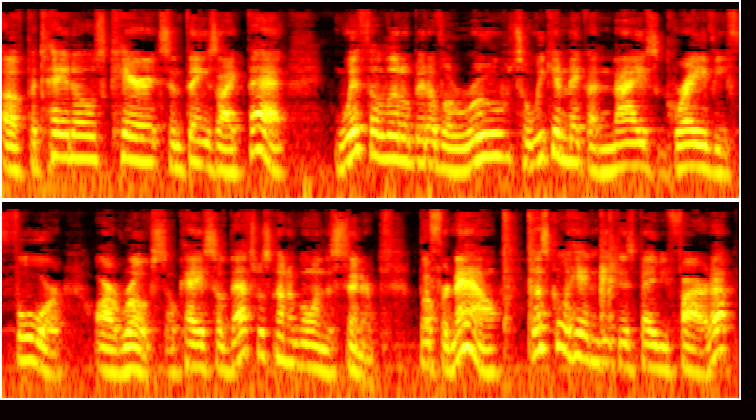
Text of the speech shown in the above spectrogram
of potatoes, carrots, and things like that with a little bit of a roux so we can make a nice gravy for our roast. Okay, so that's what's going to go in the center. But for now, let's go ahead and get this baby fired up.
